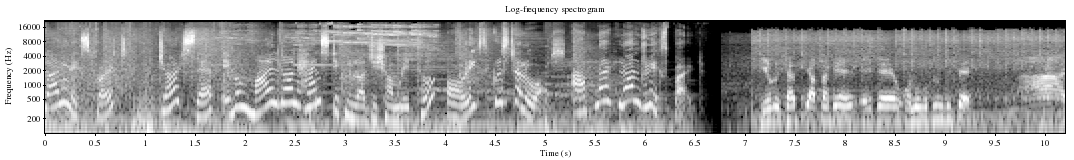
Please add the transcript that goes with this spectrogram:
কালার এক্সপার্ট জর্জ স্যাপ এবং মাইল্ড অন হ্যান্ডস টেকনোলজি সমৃদ্ধ অরিক্স ক্রিস্টাল ওয়াশ আপনার লন্ড্রি এক্সপার্ট। ইউনো সাহেব কি আপনাকে এইটা অনুমোদন দিতে আর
